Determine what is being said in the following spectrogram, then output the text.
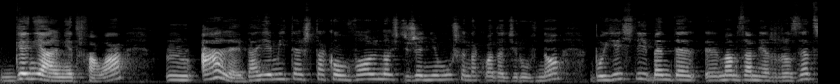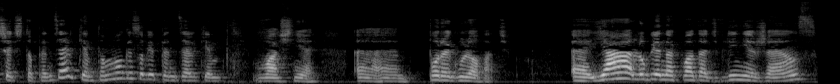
genialnie trwała, mm, ale daje mi też taką wolność, że nie muszę nakładać równo, bo jeśli będę, e, mam zamiar rozetrzeć to pędzelkiem, to mogę sobie pędzelkiem właśnie e, poregulować. E, ja lubię nakładać w linię rzęs,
